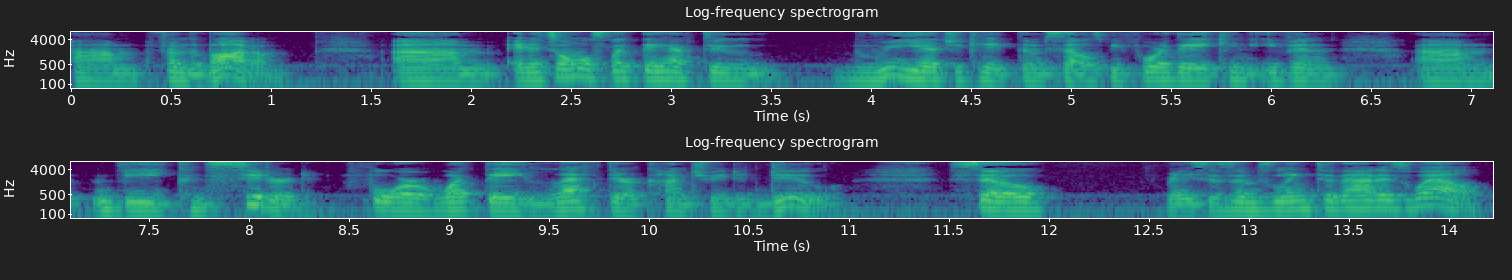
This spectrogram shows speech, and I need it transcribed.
um, from the bottom. Um, and it's almost like they have to re educate themselves before they can even um, be considered for what they left their country to do. So racism's linked to that as well.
